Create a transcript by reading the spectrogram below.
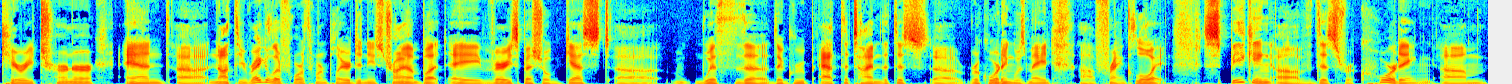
Kerry Turner, and uh, not the regular fourth horn player Denise Tryon, but a very special guest uh, with the the group at the time that this uh, recording was made, uh, Frank Lloyd. Speaking of this recording. Um,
